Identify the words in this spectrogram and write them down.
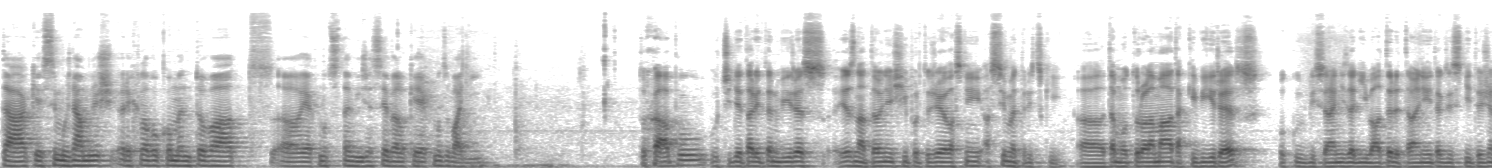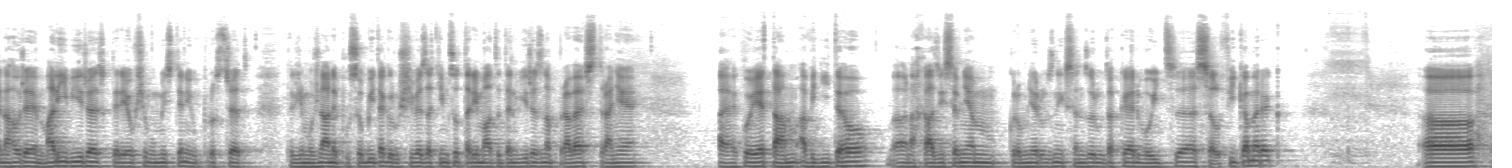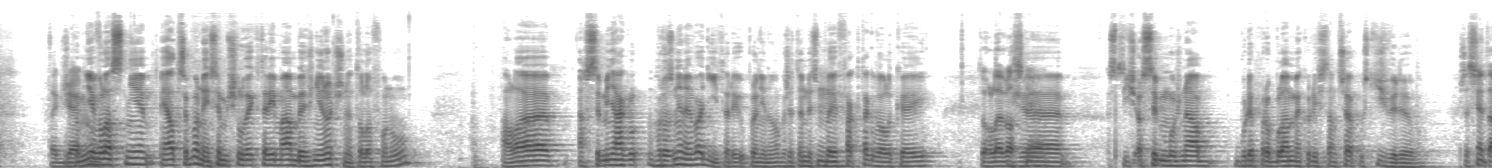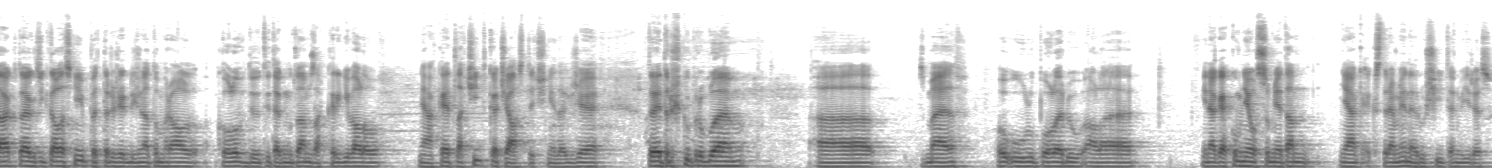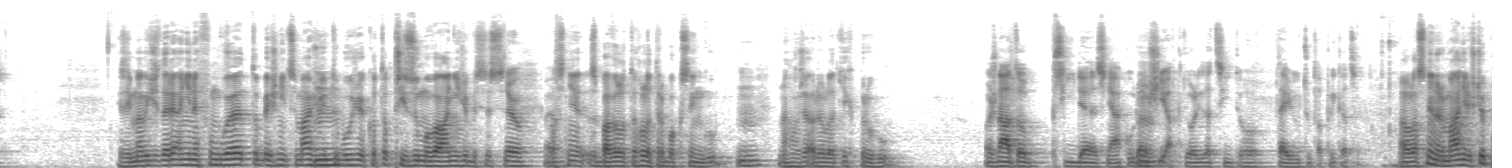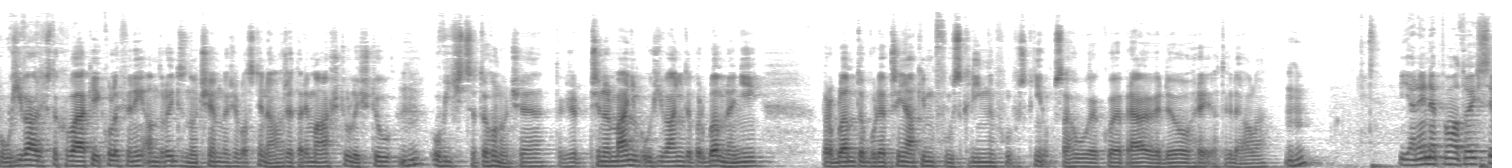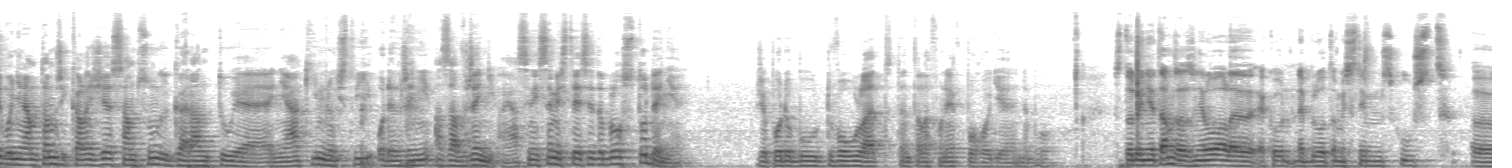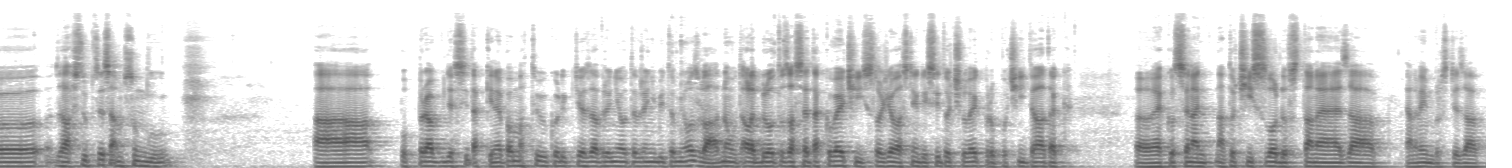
Tak jestli možná můžeš rychle okomentovat, eh, jak moc ten výřez je velký, jak moc vadí. To chápu, určitě tady ten výřez je znatelnější, protože je vlastně asymetrický. Ta Motorola má taky výřez, pokud když se na ní zadíváte detailněji, tak zjistíte, že nahoře je malý výřez, který je ovšem umístěný uprostřed, takže možná nepůsobí tak rušivě, zatímco tady máte ten výřez na pravé straně a jako je tam a vidíte ho. A nachází se v něm kromě různých senzorů také dvojice selfie kamerek. Uh, takže jako... mě vlastně, já třeba nejsem člověk, který má běžně noč na telefonu, ale asi mi nějak hrozně nevadí tady úplně, no, protože ten displej hmm. je fakt tak velký. Tohle vlastně... Že spíš asi možná bude problém, jako když tam třeba pustíš video. Přesně tak, to jak říkal vlastně Petr, že když na tom hrál Call of Duty, tak mu tam zakrývalo nějaké tlačítka částečně, takže to je trošku problém uh, z mého úhlu pohledu, ale jinak jako mě osobně tam nějak extrémně neruší ten výřez. Je zajímavý, že tady ani nefunguje to běžný, co máš v mm. YouTube, že jako to přizumování, že by si jo, jo. vlastně zbavil toho letterboxingu mm. nahoře a dole těch pruhů. Možná to přijde s nějakou hmm. další hmm. aktualizací toho, té YouTube aplikace. A vlastně normálně, když to používáš, tak to chová jakýkoliv jiný Android s nočem, takže vlastně nahoře tady máš tu lištu mm-hmm. u výšce toho noče, takže při normálním používání to problém není. Problém to bude při nějakým full screen, full screen obsahu, jako je právě video, hry a tak dále. Mm-hmm. Jany, nepamatuješ si, oni nám tam říkali, že Samsung garantuje nějaké množství otevření a zavření. A já si nejsem jistý, jestli to bylo 100 denně že po dobu dvou let ten telefon je v pohodě, nebo... To denně tam zaznělo, ale jako nebylo to, myslím, z úst uh, zástupce Samsungu. A popravdě si taky nepamatuju, kolik těch zavření a otevření by to mělo zvládnout, ale bylo to zase takové číslo, že vlastně když si to člověk propočítá, tak uh, jako se na, na to číslo dostane za, já nevím, prostě za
